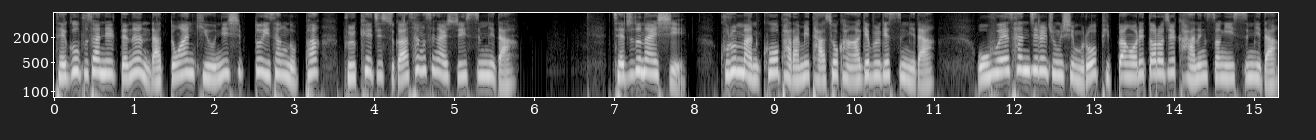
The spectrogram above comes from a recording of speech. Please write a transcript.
대구 부산 일대는 낮 동안 기온이 10도 이상 높아 불쾌지수가 상승할 수 있습니다. 제주도 날씨, 구름 많고 바람이 다소 강하게 불겠습니다. 오후에 산지를 중심으로 빗방울이 떨어질 가능성이 있습니다.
